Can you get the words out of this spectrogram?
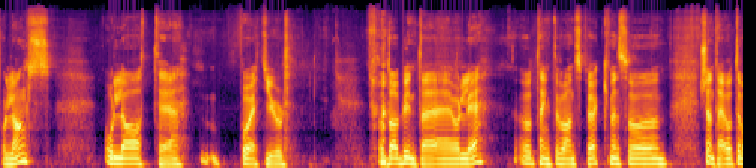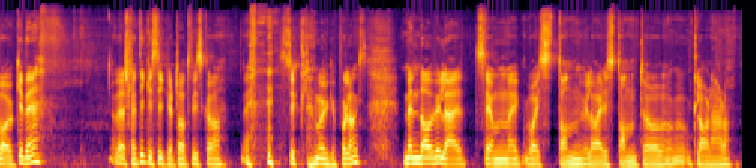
på langs. Og la til på et hjul. Og da begynte jeg å le og tenkte det var en spøk, men så skjønte jeg jo at det var jo ikke det. Det er slett ikke sikkert at vi skal sykle Norge på langs, men da ville jeg se om jeg var i stand, ville være i stand til å klare det her. da.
